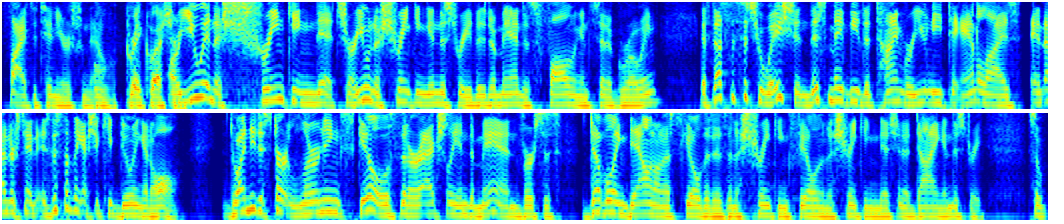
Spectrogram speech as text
five to 10 years from now? Ooh, great question. Are you in a shrinking niche? Are you in a shrinking industry? The demand is falling instead of growing. If that's the situation, this may be the time where you need to analyze and understand is this something I should keep doing at all? Do I need to start learning skills that are actually in demand versus doubling down on a skill that is in a shrinking field, in a shrinking niche, in a dying industry? So,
